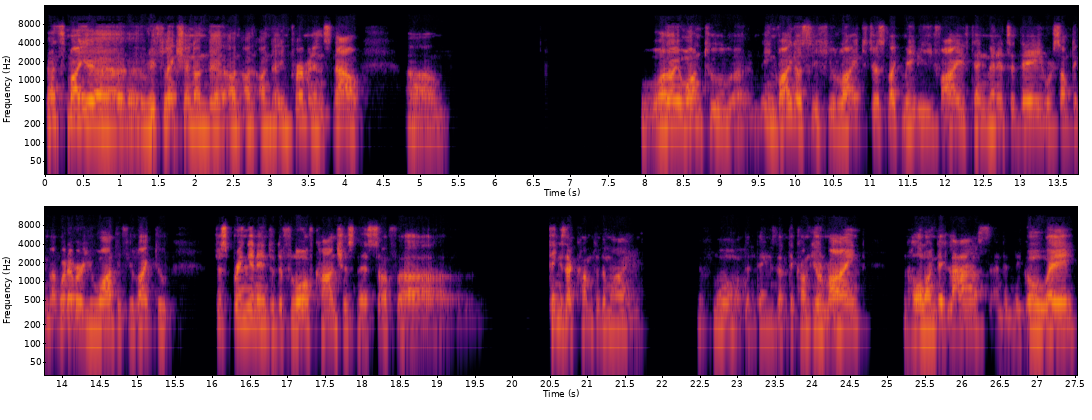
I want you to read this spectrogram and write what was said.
that's my uh, reflection on the on, on, on the impermanence now. Um, what I want to uh, invite us, if you like, just like maybe five, ten minutes a day or something, whatever you want, if you like to, just bring it into the flow of consciousness of uh, things that come to the mind, the flow of the things that they come to your mind, and how long they last, and then they go away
